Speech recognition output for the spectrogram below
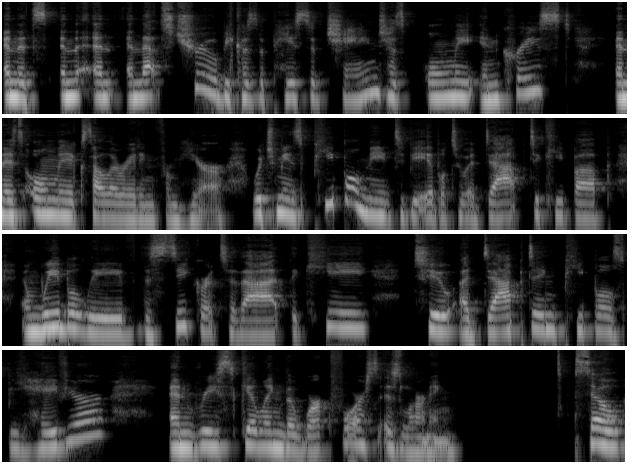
And it's and and, and that's true because the pace of change has only increased and it's only accelerating from here, which means people need to be able to adapt to keep up. And we believe the secret to that, the key to adapting people's behavior and reskilling the workforce is learning. So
